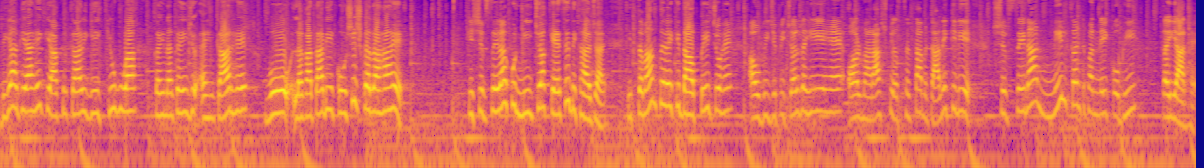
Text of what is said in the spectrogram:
दिया गया है कि आखिरकार ये क्यों हुआ? कहीं ना कहीं जो अहंकार है, वो लगातार ये कोशिश कर रहा है कि शिवसेना को नीचा कैसे दिखाया जाए। ये तमाम तरह के दावपेच जो है, अब बीजेपी चल रही है और महाराष्ट्र की अस्थिरता मिटाने के लिए शिवसेना नीलकंठ बनने को भी तैयार है।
